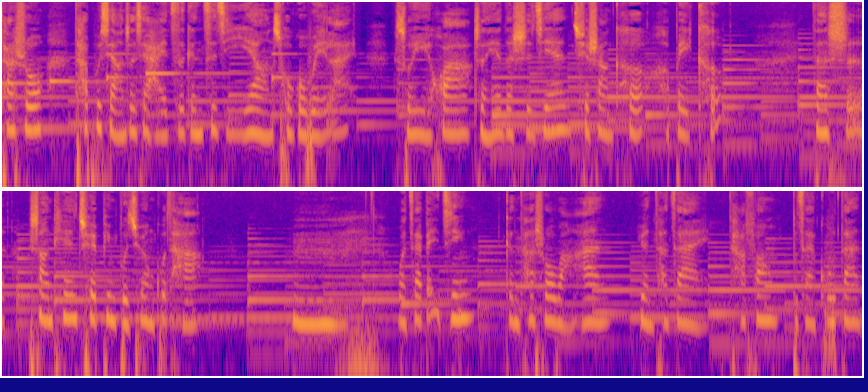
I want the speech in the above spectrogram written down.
他说他不想这些孩子跟自己一样错过未来，所以花整夜的时间去上课和备课。但是上天却并不眷顾他。嗯，我在北京跟他说晚安，愿他在他方不再孤单。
